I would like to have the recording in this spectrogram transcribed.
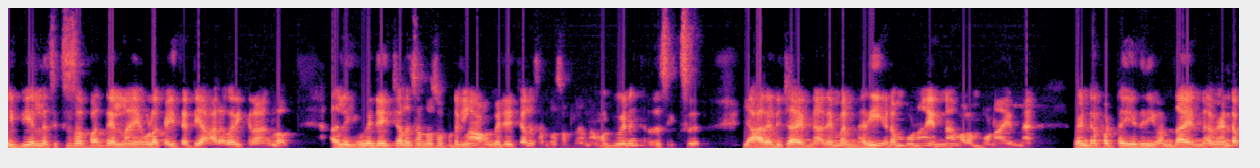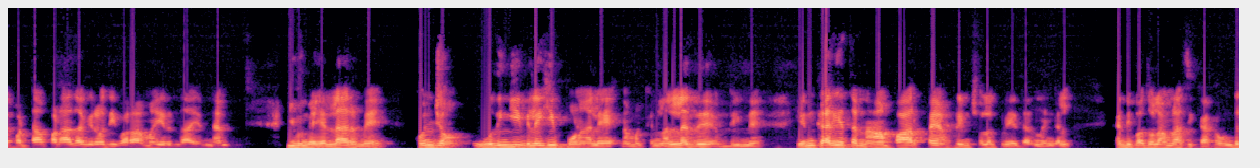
ஐபிஎல்ல சிக்ஸஸை பார்த்து எல்லாம் எவ்வளோ கைத்தட்டி ஆற வரைக்கிறாங்களோ அதில் இவங்க ஜெயிச்சாலும் சந்தோஷப்பட்டுக்கலாம் அவங்க ஜெயித்தாலும் சந்தோஷப்படலாம் நமக்கு வேணுங்கிறது சிக்ஸு யார் அடித்தா என்ன? அதே மாதிரி நிறைய இடம் போனால் என்ன? வளம் போனால் என்ன? வேண்டப்பட்ட எதிரி வந்தா என்ன? வேண்டப்பட்டா படாத விரோதி வராம இருந்தா என்ன? இவங்க எல்லாருமே கொஞ்சம் ஒதுங்கி விலகி போனாலே நமக்கு நல்லது அப்படின்னு என் காரியத்தை நான் பார்ப்பேன் அப்படின்னு சொல்லக்கூடிய தருணங்கள் கண்டிப்பா துலாம் ராசிக்காக உண்டு.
